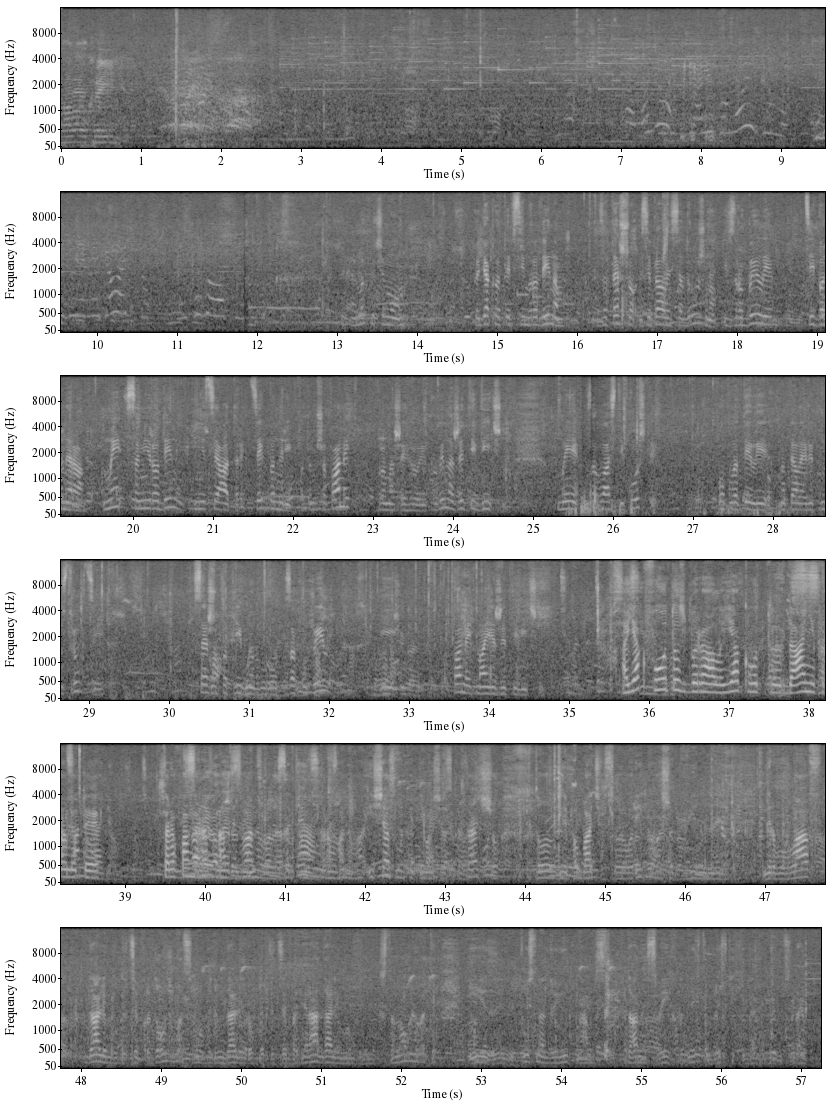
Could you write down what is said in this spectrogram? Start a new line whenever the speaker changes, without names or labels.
Слава Україні!
Ми хочемо подякувати всім родинам за те, що зібралися дружно і зробили ці банера. Ми самі родини, ініціатори цих банерів, тому що пам'ять про наших героїв повинна жити вічно. Ми за власні кошти оплатили металеві конструкції, все, що потрібно було, закупили, і пам'ять має жити вічно.
А як фото збирали? Як от е, дані про людей? Сарафан
Званювали, званювали Сарафанова. І зараз ми хотіли ще сказати, що хто не побачив свого рідного, щоб він не нервував. Далі буде це продовжуватися. Ми будемо далі робити це банера, далі ми будемо їх встановлювати і е, пусть надають нам дані своїх родних та близьких і далі.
